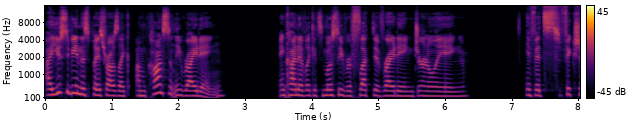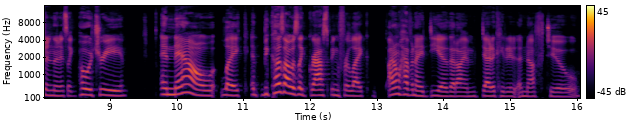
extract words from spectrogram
I used to be in this place where I was like I'm constantly writing and kind of like it's mostly reflective writing, journaling if it's fiction, then it's like poetry. And now, like, because I was like grasping for like, I don't have an idea that I'm dedicated enough to,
